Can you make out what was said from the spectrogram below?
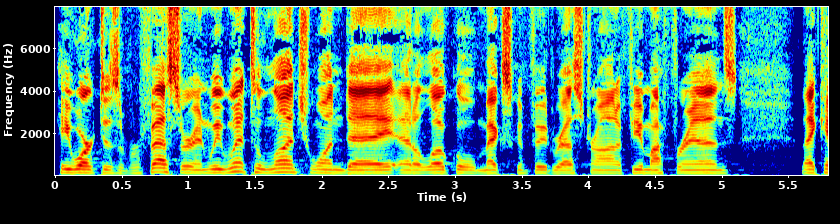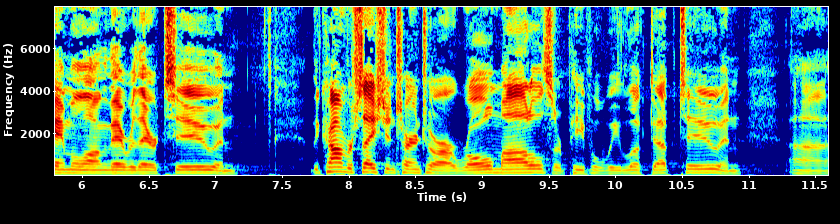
he worked as a professor, and we went to lunch one day at a local Mexican food restaurant. A few of my friends, they came along, they were there too, and the conversation turned to our role models or people we looked up to, and uh,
